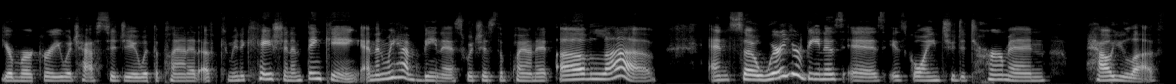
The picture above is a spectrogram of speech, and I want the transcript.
your Mercury, which has to do with the planet of communication and thinking. And then we have Venus, which is the planet of love. And so, where your Venus is, is going to determine how you love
